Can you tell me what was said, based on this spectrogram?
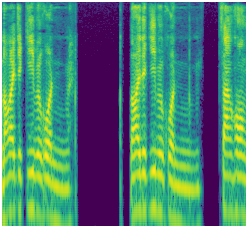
ลองให้แจ็กกี้เป็นคนลองให้แจ็กกี้เป็นคนสร้างห้อง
